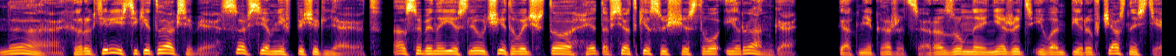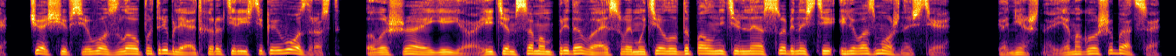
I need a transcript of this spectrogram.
Да, характеристики так себе, совсем не впечатляют. Особенно если учитывать, что это все-таки существо и ранга. Как мне кажется, разумная нежить и вампиры в частности чаще всего злоупотребляют характеристикой возраст, повышая ее и тем самым придавая своему телу дополнительные особенности или возможности. Конечно, я могу ошибаться,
